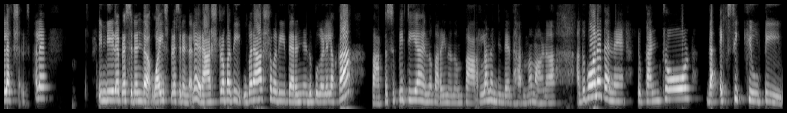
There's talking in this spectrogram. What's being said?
elections അല്ലെ? ഇന്ത്യയുടെ പ്രസിഡന്റ് വൈസ് പ്രസിഡന്റ് അല്ലെ? രാഷ്ട്രപതി ഉപരാഷ്ട്രപതി തെരഞ്ഞെടുപ്പുകളിലൊക്കെ പാർട്ടിസിപ്പേറ്റ് ചെയ്യുക എന്ന് പറയുന്നതും പാർലമെന്റിന്റെ ധർമ്മമാണ്. അതുപോലെ തന്നെ ടു കൺട്രോൾ ദ എക്സിക്യൂട്ടീവ്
